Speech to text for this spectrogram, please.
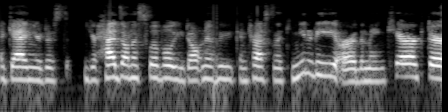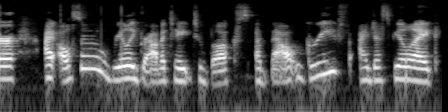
again you're just your head's on a swivel you don't know who you can trust in the community or the main character i also really gravitate to books about grief i just feel like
